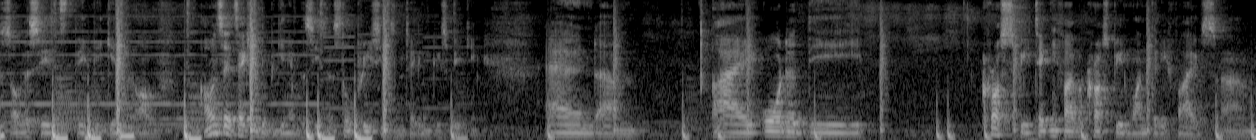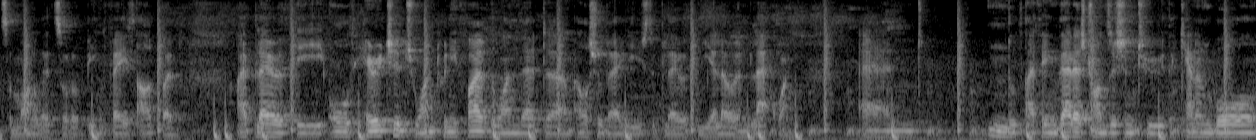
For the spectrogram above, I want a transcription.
is obviously it's the beginning won't say it's actually the beginning of the season, it's still preseason technically speaking. And um, I ordered the Crossspeed, Tecnifibre Crossspeed 135s. Um, it's a model that's sort of being phased out, but I play with the old Heritage 125, the one that um, El Shorbagy used to play with, the yellow and black one. And I think that has transitioned to the Cannonball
